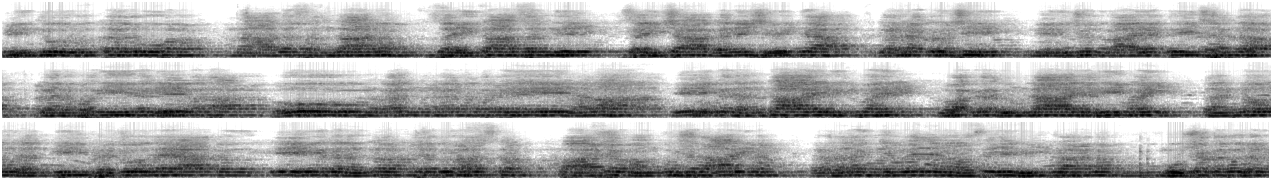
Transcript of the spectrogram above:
बिन्दुरुत्तररूपम् नादसन्धानं सहिता सन्धि सैषा गणेश विद्या गणकृषि निर्जुत गायत्री छंद गणपतिर्देवता ओम गण गणपते नमः एकदन्ताय विद्महे। वक्रतुण्डाय धीमहि तन्नो दन्ति प्रचोदयात्। एकदन्तं चतुरहस्तं पाशमङ्कुशधारिणं रथञ्जवज्रमस्ते भीक्राणं मूषकधुरं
